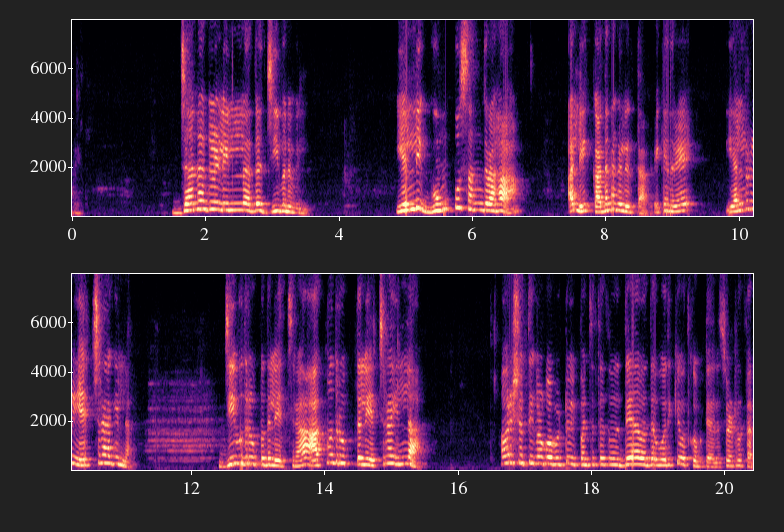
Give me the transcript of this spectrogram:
ಬೇಕು. ಜನಗಳಿಲ್ಲದ ಜೀವನವಿಲ್ಲ. ಎಲ್ಲಿ ಗುಂಪು ಸಂಗ್ರಹ, ಅಲ್ಲಿ ಕದನಗಳಿರ್ತಾವೆ. ಏಕೆಂದ್ರೆ ಎಲ್ಲರೂ ಎಚ್ಚರ ಆಗಿಲ್ಲ ಜೀವದ ರೂಪದಲ್ಲಿ ಎಚ್ಚರ, ಆತ್ಮದ ರೂಪದಲ್ಲಿ ಎಚ್ಚರ ಇಲ್ಲ. ಅವರ ಶಕ್ತಿಗಳ್ಗೋಗ್ಬಿಟ್ಟು ಈ ಪಂಚತತ್ವ ದೇಹದ ಒದಕಿ ಓದ್ಕೊಬಿಟ್ಟಿದ್ದಾರೆ ಸ್ವೆಟರ್ ತರ.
